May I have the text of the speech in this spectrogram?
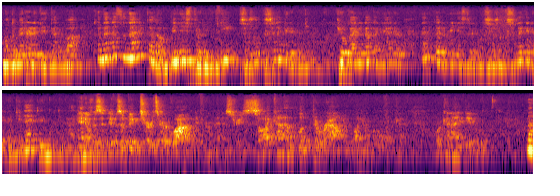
求められていたのは 必ず何かのミニストリーに所属しなければいけない教会の中にある何かのミニストリーに所属しなければいけないということがあり And it ます was, it was a big church, there were a lot of different ministries, so I kind of looked around and wondered, well, what can, what can I do? まあ、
